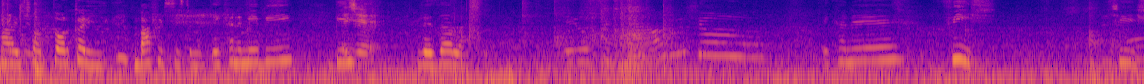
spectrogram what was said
ভাই সব তরকারি বাফেট সিস্টেম এখানে মেবি এই হচ্ছে মাংস। এখানে ফিশ ফিশ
